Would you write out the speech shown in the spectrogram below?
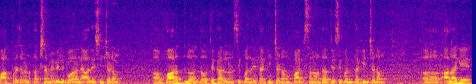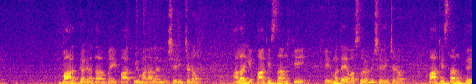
పాక్ ప్రజలను తక్షణమే వెళ్ళిపోవాలని ఆదేశించడం భారత్లోని దౌత్యకారులను సిబ్బందిని తగ్గించడం పాకిస్తాన్లో దౌత్య సిబ్బందిని తగ్గించడం అలాగే భారత్ గగనతలంపై పాక్ విమానాలను నిషేధించడం అలాగే పాకిస్తాన్కి ఎగుమతి అయ్యే వస్తువులను నిషేధించడం పాకిస్తాన్కి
